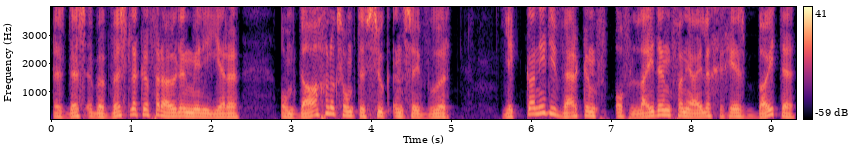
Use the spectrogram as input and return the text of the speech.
is dus 'n bewuslike verhouding met die Here om daagliks hom te soek in sy woord. Jy kan nie die werking of leiding van die Heilige Gees buite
